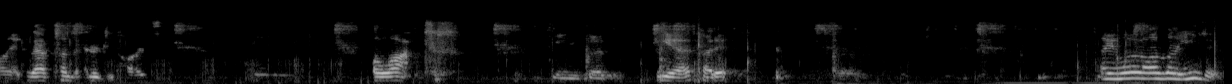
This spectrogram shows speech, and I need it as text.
on it because I have tons of energy cards. A lot. Yeah, cut it. I mean, what if I was gonna use it?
